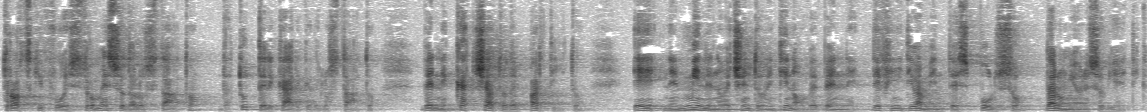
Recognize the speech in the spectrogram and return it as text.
Trotsky fu estromesso dallo Stato, da tutte le cariche dello Stato, venne cacciato dal partito e nel 1929 venne definitivamente espulso dall'Unione Sovietica.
